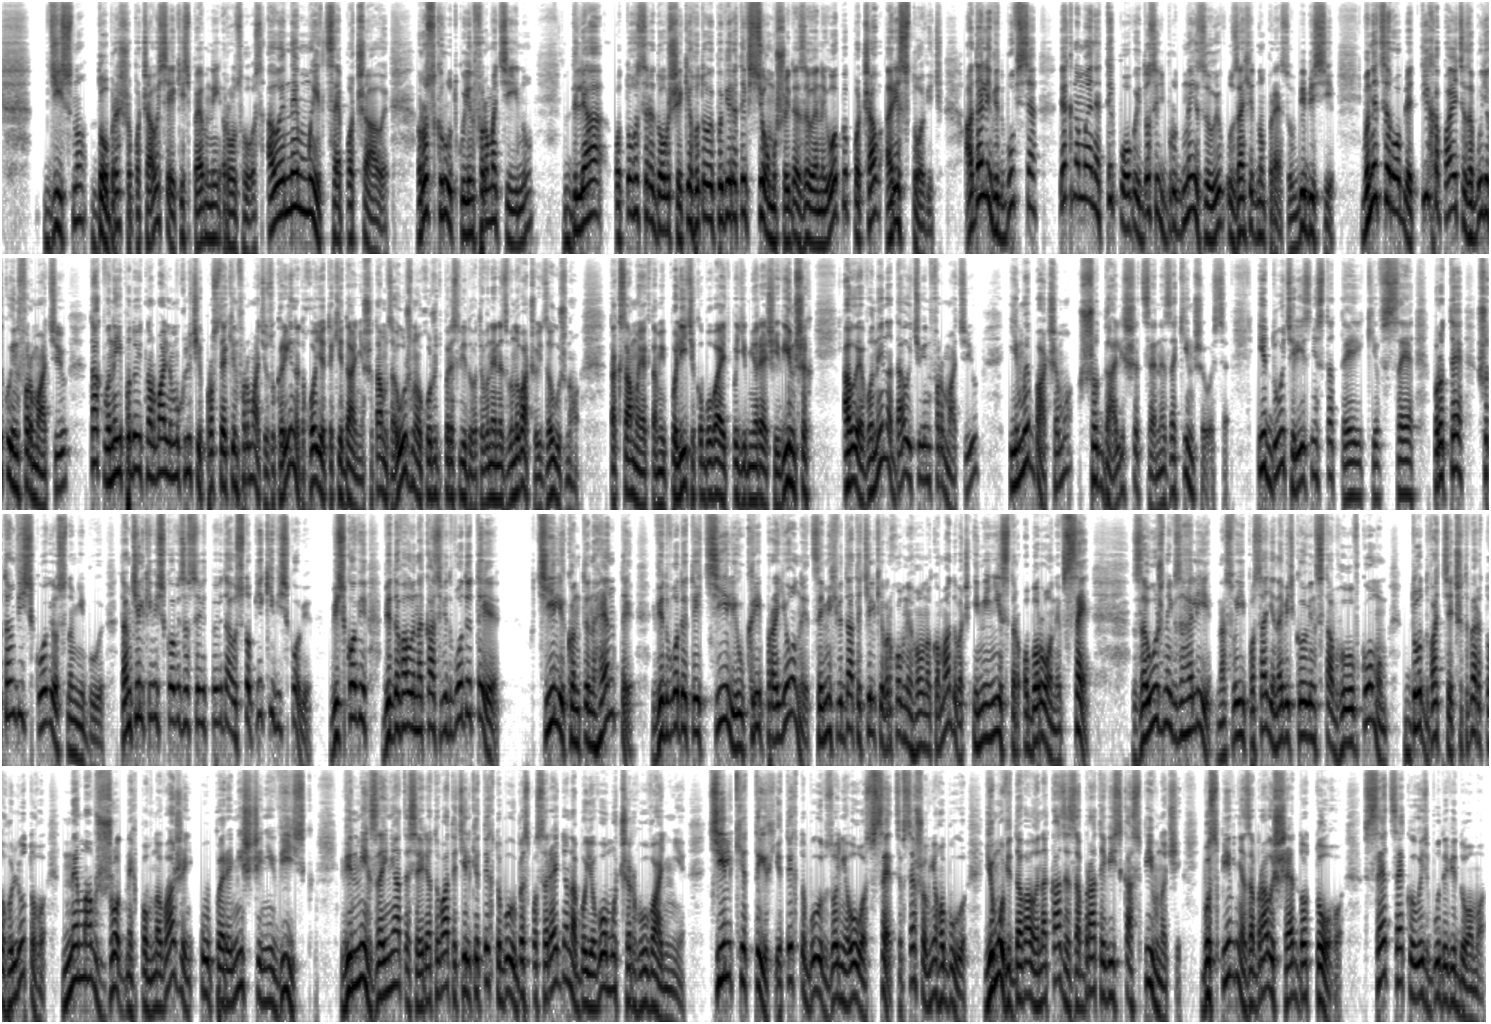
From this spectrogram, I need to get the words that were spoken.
дійсно добре, що почався якийсь певний розголос. Але не ми це почали. Розкрутку інформаційну для того середовища, яке готове повірити всьому, що йде зелений опит, почав Арестович. А далі відбувся, як на мене, типовий, досить брудний злив у західну пресу в BBC. Вони це роблять, ті хапаються за будь-яку інформацію. Так, вони її подають в нормальному ключі, просто як інформацію з України доходять такі дані, що там заужного хочуть переслідувати. Вони не звинувачують заужного. Так само, як там і політико бувають подібні речі в інших. Але вони надали цю інформацію, і ми бачимо, що далі це не закінчилося. Ідуть різні статейки, все про те, що там військові основні були. Там тільки військові за все відповідали. Стоп, які військові? Військові віддавали наказ відводити. Цілі контингенти відводити цілі укріп райони. Це міг віддати тільки Верховний головнокомандувач і міністр оборони. Все Залужний взагалі на своїй посаді, навіть коли він став головкомом, до 24 лютого не мав жодних повноважень у переміщенні військ. Він міг зайнятися і рятувати тільки тих, хто був безпосередньо на бойовому чергуванні, тільки тих і тих, хто були в зоні ООС. Все це все, що в нього було. Йому віддавали накази забрати війська з півночі, бо з півдня забрали ще до того. Все це колись буде відомо.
